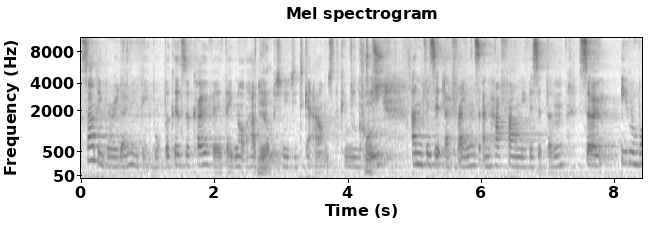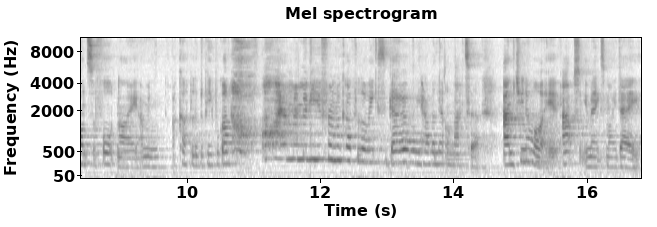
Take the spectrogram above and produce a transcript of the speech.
sadly very lonely people because of COVID. They've not had Yeah. the opportunity to get out into the community and visit their friends and have family visit them. So even once a fortnight, I mean, a couple of the people gone, oh, I remember you from a couple of weeks ago. We have a little matter. And do you know what? It absolutely makes my day.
